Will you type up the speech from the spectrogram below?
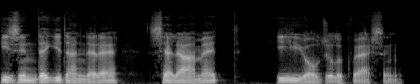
izinde gidenlere selamet, iyi yolculuk versin.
